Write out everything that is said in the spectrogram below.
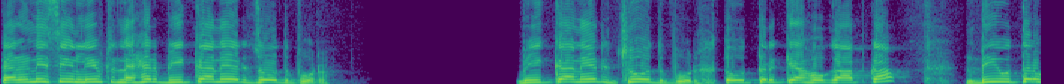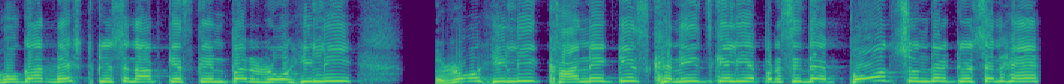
करणी सिंह लिफ्ट नहर, बीकानेर, जोधपुर। बीकानेर, जोधपुर। तो उत्तर क्या होगा आपका? डी उत्तर होगा। नेक्स्ट क्वेश्चन आपके स्क्रीन पर, रोहिली रोहिली खाने किस खनिज के लिए प्रसिद्ध है? बहुत सुंदर क्वेश्चन है।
